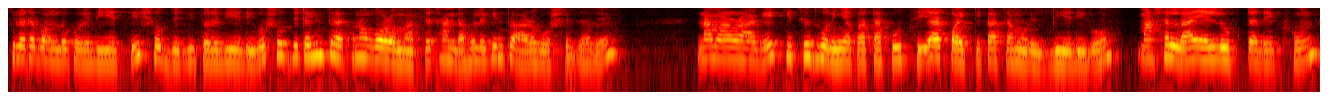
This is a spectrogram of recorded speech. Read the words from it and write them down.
চুলাটা বন্ধ করে দিয়েছি। সবজির ভিতরে দিয়ে দিব। সবজিটা কিন্তু এখনও গরম আছে। ঠান্ডা হলে কিন্তু আরও বসে যাবে। নামানোর আগে কিছু ধনিয়া পাতা কুচি আর কয়েকটি কাঁচামরিচ দিয়ে দিব। মাসাল্লাহ এর লুকটা দেখুন।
